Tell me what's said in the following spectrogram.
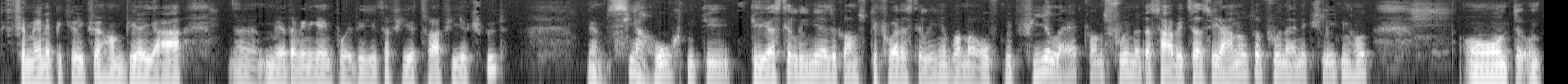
für meine Begriffe haben wir ja mehr oder weniger im Ballbesitz ein 4-2-4 gespielt. wir haben sehr hoch mit die, die erste Linie, also ganz die vorderste Linie, waren wir oft mit vier Leuten ganz vorne, weil der Sabitzer sich auch noch da vorne reingeschlichen hat. Und, und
